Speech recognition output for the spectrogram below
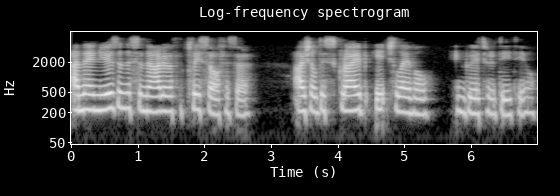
and then using the scenario of the police officer, I shall describe each level in greater detail.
